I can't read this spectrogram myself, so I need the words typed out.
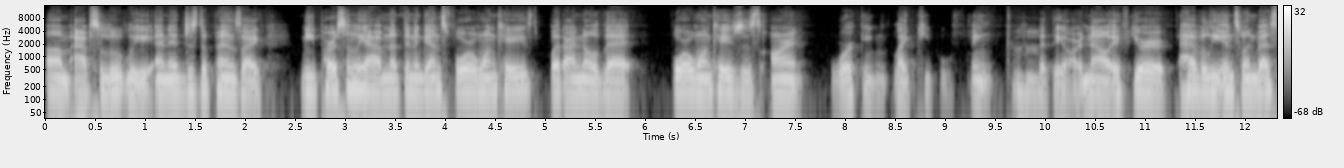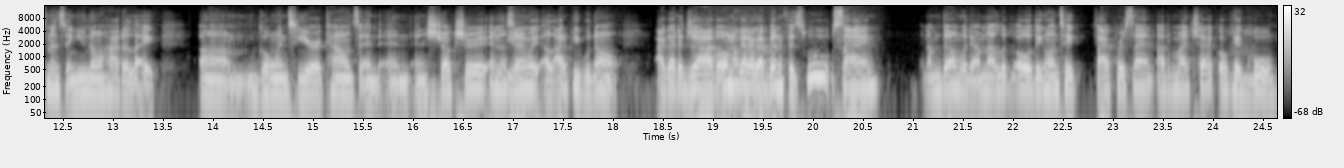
Um, absolutely. And it just depends. Like me personally, I have nothing against 401ks, but I know that 401ks just aren't working like people think Mhm. that they are. Now, if you're heavily into investments and you know how to like um, go into your accounts and, and, and structure it in a certain Yeah. way, a lot of people don't. I got a job. Oh my God, I got benefits. Woo, sign. And I'm done with it. I'm not looking, oh, they're going to take 5% out of my check. Okay, Mhm. cool.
